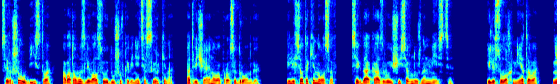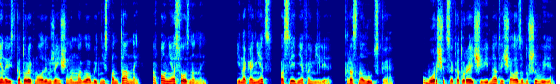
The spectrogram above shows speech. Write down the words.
Совершил убийство, а потом изливал свою душу в кабинете Сыркина, отвечая на вопросы Дронга. Или все-таки Носов, всегда оказывающийся в нужном месте. Или Сулахметова, ненависть которой к молодым женщинам могла быть не спонтанной, а вполне осознанной. И, наконец, последняя фамилия – Краснолуцкая. Уборщица, которая, очевидно, отвечала за душевые.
